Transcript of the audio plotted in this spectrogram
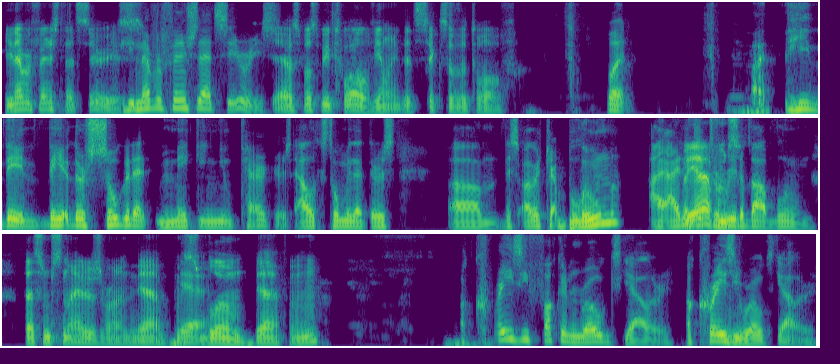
he never finished that series. He never finished that series. Yeah, it was supposed to be twelve. He only did six of the twelve. But he they they they're so good at making new characters. Alex told me that there's um this other Bloom. I, I didn't yeah, get to read S- about Bloom. That's from Snyder's run. Yeah, Mr. Yeah. Bloom. Yeah. hmm A crazy fucking rogues gallery. A crazy rogues gallery.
